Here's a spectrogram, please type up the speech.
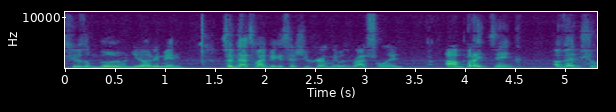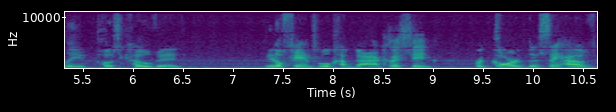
to the moon. You know what I mean? So that's my biggest issue currently with wrestling. Um, but I think eventually post COVID, you know, fans will come back because I think regardless they have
